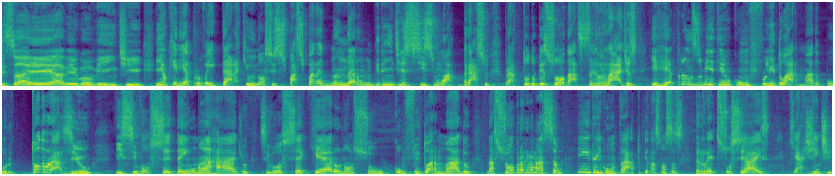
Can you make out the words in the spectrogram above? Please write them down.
isso aí, amigo ouvinte. E eu queria aproveitar aqui o nosso espaço para mandar um grandíssimo abraço para todo o pessoal das rádios que retransmitem o conflito armado por todo o Brasil. E se você tem uma rádio, se você quer o nosso conflito armado na sua programação, entre em contato pelas nossas redes sociais que a gente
